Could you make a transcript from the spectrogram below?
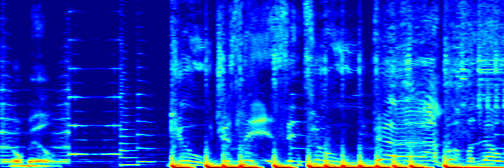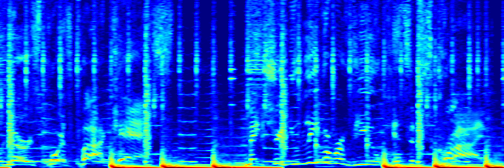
go Bills. You just listen to the Buffalo Nerd Sports Podcast. Make sure you leave a review and subscribe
